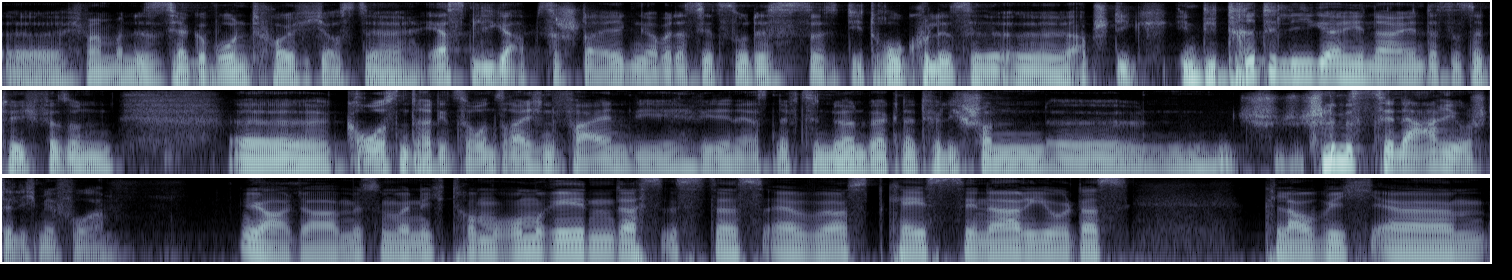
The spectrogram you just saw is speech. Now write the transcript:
Äh, ich meine, man ist es ja gewohnt, häufig aus der ersten Liga abzusteigen, aber das jetzt so das, das die Drohkulisse äh, Abstieg in die dritte Liga hinein, das ist natürlich für so einen äh, großen, traditionsreichen Verein wie, wie den ersten FC Nürnberg natürlich schon äh, ein sch schlimmes Szenario, stelle ich mir vor. Ja, da müssen wir nicht drum rumreden. Das ist das äh, Worst-Case-Szenario, das, glaube ich, ähm,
